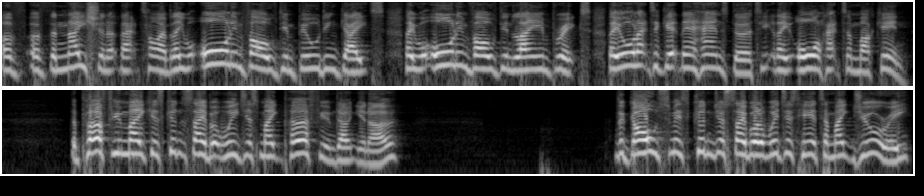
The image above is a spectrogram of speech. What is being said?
of, of the nation at that time, they were all involved in building gates. They were all involved in laying bricks. They all had to get their hands dirty. They all had to muck in. The perfume makers couldn't say, but we just make perfume, don't you know? The goldsmiths couldn't just say, well, we're just here to make jewelry.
